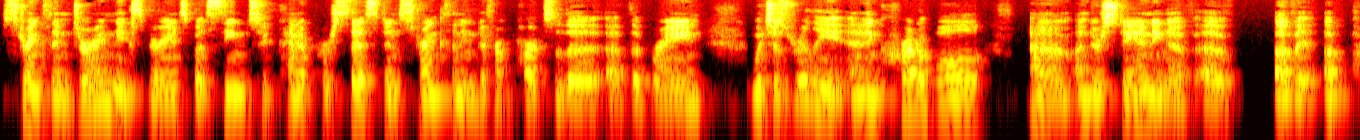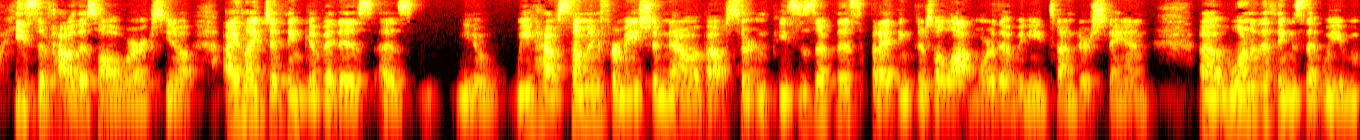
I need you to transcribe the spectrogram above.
strengthened during the experience, but seem to kind of persist in strengthening different parts of the of the brain, which is really an incredible um, understanding of of of a piece of how this all works. You know, I like to think of it as as you know we have some information now about certain pieces of this, but I think there's a lot more that we need to understand. Uh, one of the things that we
